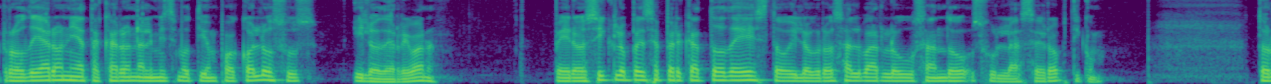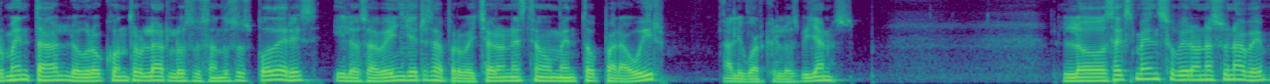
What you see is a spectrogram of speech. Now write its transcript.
rodearon y atacaron al mismo tiempo a Colossus y lo derribaron. Pero Cíclope se percató de esto y logró salvarlo usando su láser óptico. Tormenta logró controlarlos usando sus poderes y los Avengers aprovecharon este momento para huir, al igual que los villanos. Los X-Men subieron a su nave,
